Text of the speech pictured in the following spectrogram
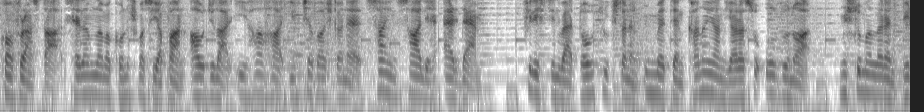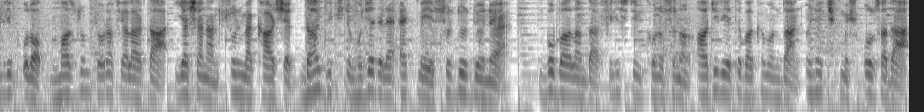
Konferansta selamlama konuşması yapan Avcılar İHH ilçe başkanı Sayın Salih Erdem, Filistin ve Doğu Türkistan'ın ümmetin kanayan yarası olduğunu, Müslümanların birlik olup mazlum coğrafyalarda yaşanan zulme karşı daha güçlü mücadele etmeyi sürdürdüğünü, bu bağlamda Filistin konusunun aciliyeti bakımından öne çıkmış olsa da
